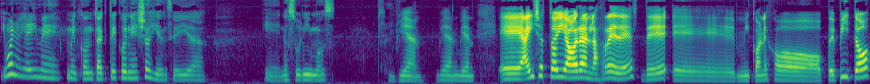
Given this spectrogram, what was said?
y bueno, y ahí me, me contacté con ellos y enseguida eh, nos unimos. Bien, bien, bien. Eh, ahí yo estoy ahora en las redes de eh, mi conejo Pepito,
